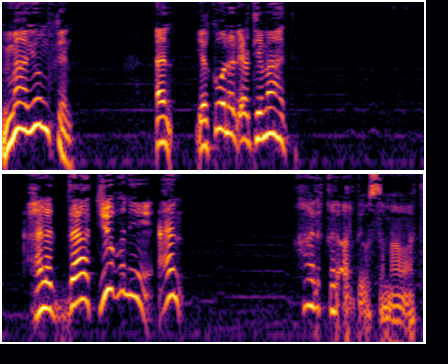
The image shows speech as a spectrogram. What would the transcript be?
ما يمكن أن يكون الاعتماد على الذات يغني عن خالق الأرض والسماوات.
